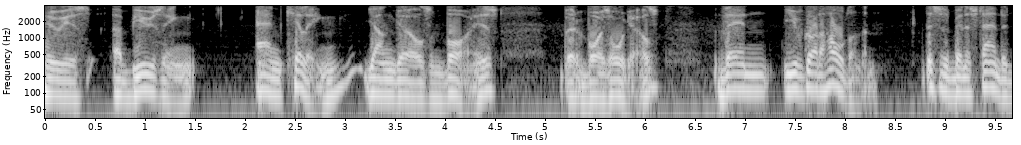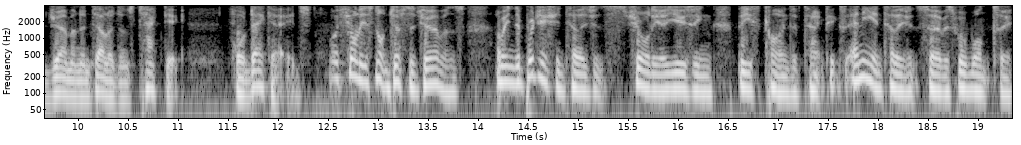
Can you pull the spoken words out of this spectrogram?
who is abusing and killing young girls and boys, but boys or girls, then you've got a hold on them. This has been a standard German intelligence tactic for decades. Well, surely it's not just the Germans. I mean, the British intelligence surely are using these kinds of tactics. Any intelligence service would want to.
